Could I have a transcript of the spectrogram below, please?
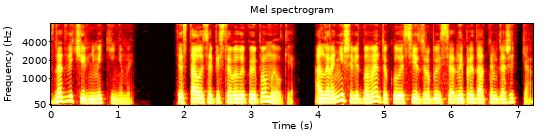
з надвечірніми тінями. Це сталося після великої помилки, але раніше від моменту, коли світ зробився непридатним для життя.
